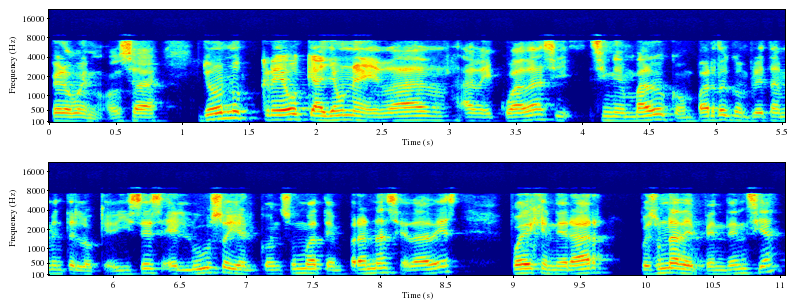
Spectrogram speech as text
Pero bueno, o sea, yo no creo que haya una edad adecuada, sin embargo, comparto completamente lo que dices, el uso y el consumo a tempranas edades puede generar pues una dependencia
